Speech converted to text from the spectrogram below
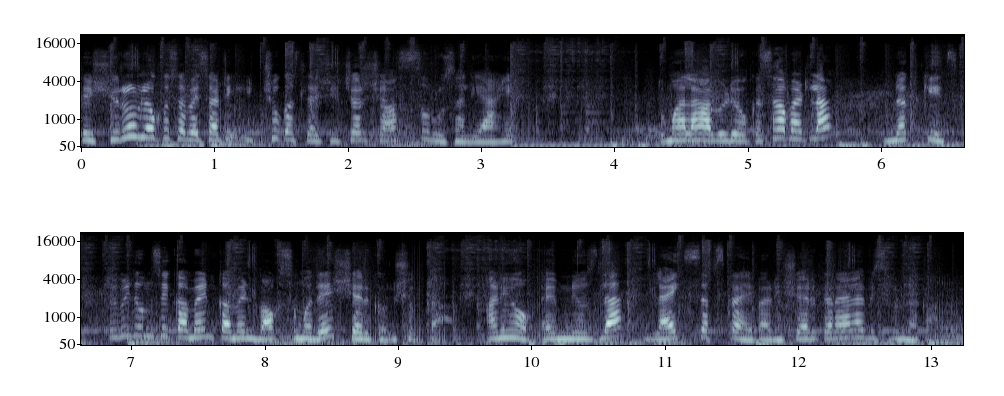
ते शिरूर लोकसभेसाठी इच्छुक असल्याची चर्चा सुरू झाली आहे. तुम्हाला हा व्हिडिओ कसा वाटला? नक्कीच तुम्ही तुमचे कमेंट कमेंट बॉक्समध्ये शेअर करू शकता. आणि हो एम न्यूजला लाईक सबस्क्राईब आणि शेअर करायला विसरू नका.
